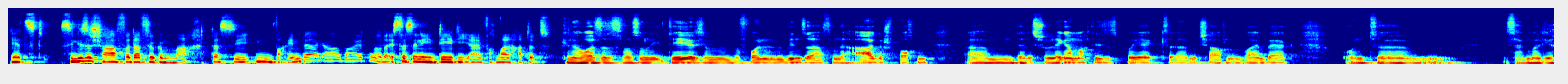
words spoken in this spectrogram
Jetzt sind diese Schafe dafür gemacht, dass sie im Weinberg arbeiten oder ist das eine Idee, die ihr einfach mal hattet? Genau, also das war so eine Idee. Ich habe mit einem befreundeten Winzer von der A gesprochen, ähm, der das schon länger macht, dieses Projekt äh, mit Schafen im Weinberg. Und ähm, ich sage mal, die,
